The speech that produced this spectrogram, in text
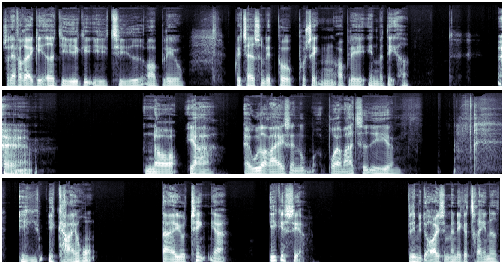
Så derfor reagerede de ikke i tide og blev, blev taget sådan lidt på, på sengen og blev invaderet. Øh, når jeg er ude at rejse. Nu bruger jeg meget tid i, øh, i, i Cairo. Der er jo ting, jeg ikke ser. Fordi mit øje simpelthen ikke er trænet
